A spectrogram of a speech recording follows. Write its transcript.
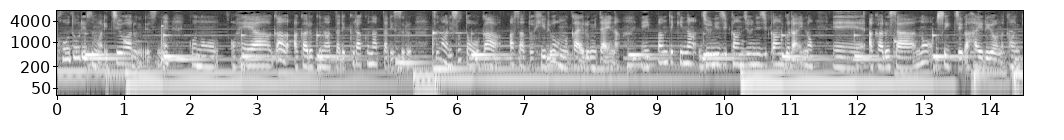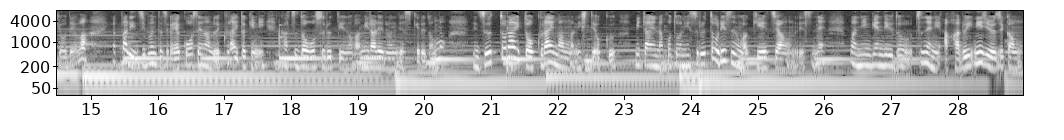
行動リズムは一応あるんですねこのお部屋が明るくなったり暗くなったりするつまり外が朝と昼を迎えるみたいな一般的な12時間12時間ぐらいの、えー、明るさのスイッチが入るような環境ではやっぱり自分たちが夜行性なので暗い時に活動をするっていうのが見られるんですけれどもずっとライトを暗いまんまにしておくみたいなことにするとリズムが消えちゃうんですね。まあ、人間でいうと常に明るい24時間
